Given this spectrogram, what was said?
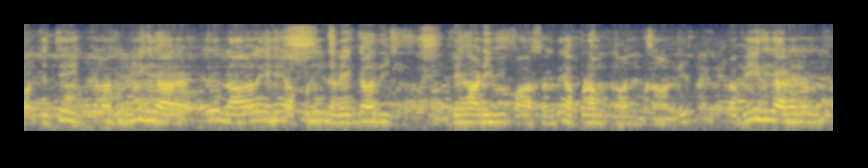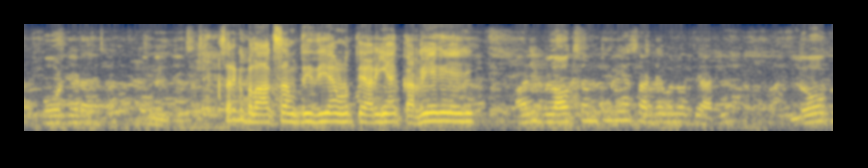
ਔਰ ਜਿੱਥੇ ਇੱਕ ਲੱਖ ਵੀਹ ਹਜ਼ਾਰ ਹੈ ਇਹਦੇ ਨਾਲ ਇਹ ਆਪਣੀ ਨਰੇਗਾ ਦੀ ਦਿਹਾੜੀ ਵੀ ਪਾ ਸਕਦੇ ਆਪਣਾ ਮਕਾਨ ਬਣਾਉਣ ਲਈ। ਤਾਂ ਵੀਹ ਹਜ਼ਾਰ ਇਹਨਾਂ ਨੂੰ ਹੋਰ ਜਿਹੜਾ ਹੈ ਉਹ ਮਿਲ ਜੇਗਾ ਸਰ ਇੱਕ ਬਲਾਕ ਸੰਮਤੀ ਦੀਆਂ ਹੁਣ ਤਿਆਰੀਆਂ ਕਰ ਲਈਆਂ ਗਈਆਂ ਜੀ? ਹਾਂਜੀ ਬਲਾਕ ਸੰਮਤੀ ਦੀਆਂ ਸਾਡੇ ਵੱਲੋਂ ਤਿਆਰੀਆਂ। ਲੋਕ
